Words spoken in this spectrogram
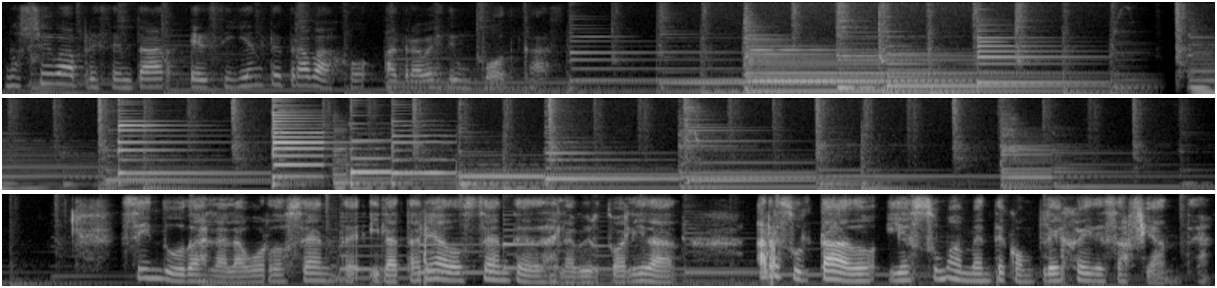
nos lleva a presentar el siguiente trabajo a través de un podcast. Sin dudas, la labor docente y la tarea docente desde la virtualidad ha resultado y es sumamente compleja y desafiante.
